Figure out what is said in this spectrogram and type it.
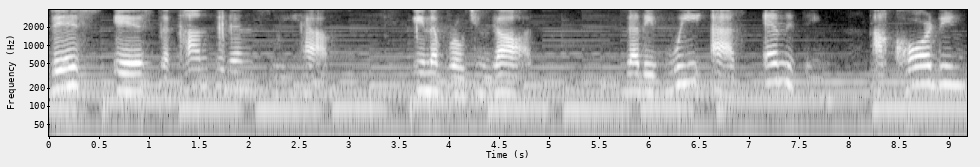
This is the confidence we have in approaching God that if we ask anything according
